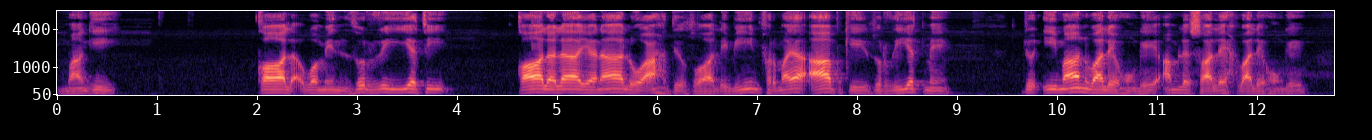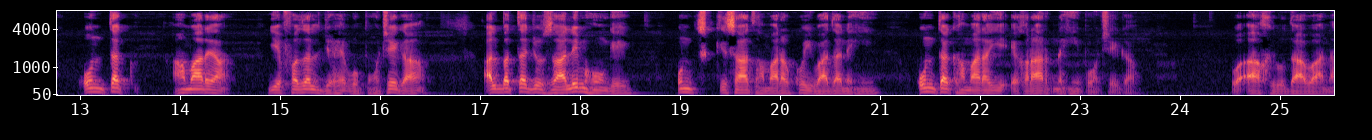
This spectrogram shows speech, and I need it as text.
مانگی۔ قال، ومن ذریتی قال لا ینال عہد الظالبین فرمایا آپ کی ضروریت میں جو ایمان والے ہوں گے، عمل صالح والے ہوں گے، ان تک ہمارا یہ فضل جو ہے وہ پہنچے گا۔ البتہ جو ظالم ہوں گے، ان کے ساتھ ہمارا کوئی وعدہ نہیں، ان تک ہمارا یہ اقرار نہیں پہنچے گا۔ وہ آخر داوانہ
